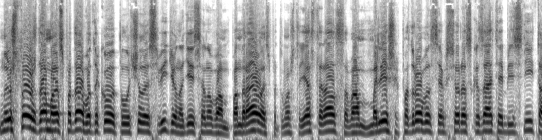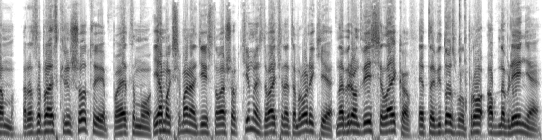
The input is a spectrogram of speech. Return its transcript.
Ну что ж, дамы и господа, вот такое вот получилось видео. Надеюсь, оно вам понравилось, потому что я старался вам в малейших подробностях все рассказать, объяснить, там, разобрать скриншоты. Поэтому я максимально надеюсь на вашу активность. Давайте на этом ролике наберем 200 лайков. Это видос был про обновление.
